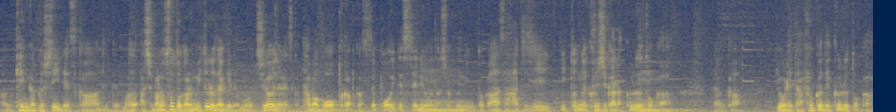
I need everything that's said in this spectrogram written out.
あの見学していいですか?」って言って、まあ、足場の外から見とるだけでも違うじゃないですか。タバコをプカプカ吸ってポイって捨てるような職人とか、朝8時って言っとんのに9時から来るとか、なんかよれた服で来るとか。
